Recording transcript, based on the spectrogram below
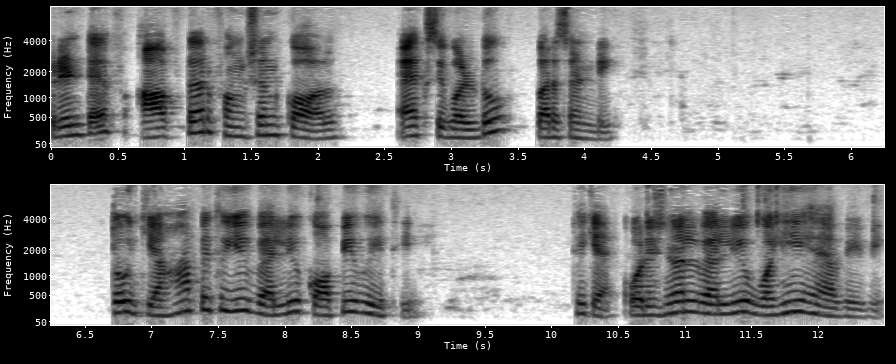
Printf after function call X equal to percent D तो यहाँ पे तो ये वैल्यू कॉपी हुई थी, ठीक है? ओरिजिनल वैल्यू वही है अभी भी।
